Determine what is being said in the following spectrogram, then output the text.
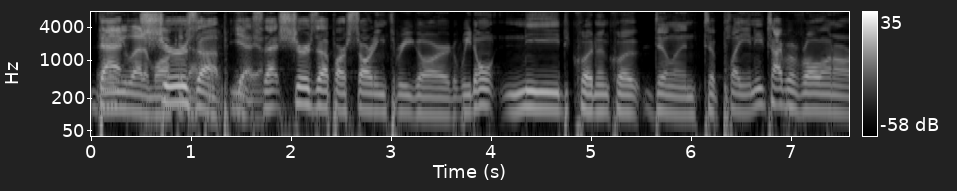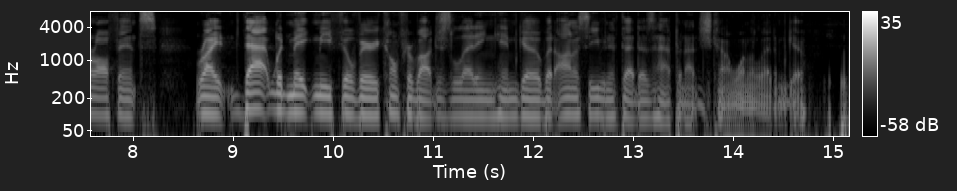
And that you let him walk at shures that up. Yeah, Yes, yeah. that shures up our starting three guard. We don't need quote unquote Dillon to play any type of role on our offense. Right, that would make me feel very comfortable about just letting him go. But honestly, even if that doesn't happen, I just kind of want to let him go.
